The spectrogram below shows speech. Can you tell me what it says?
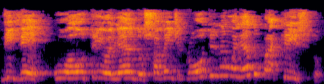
viver o outro e olhando somente para o outro e não olhando para Cristo.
